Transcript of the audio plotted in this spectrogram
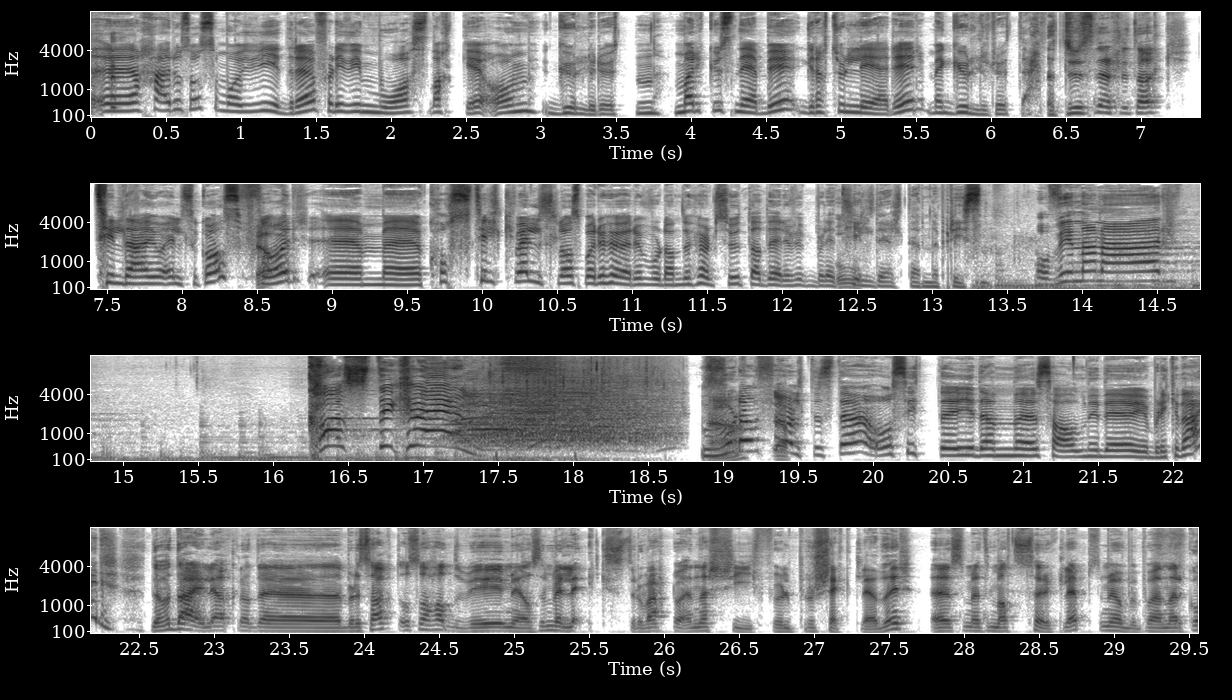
Eh, Her hos oss så må vi videre, fordi vi må snakke om Gullruten. Markus Neby, gratulerer med gullrute. Tusen hjertelig takk. Til deg og Else Kåss for em, Kåss til kvelds. La oss bare høre hvordan det hørtes ut da dere ble Oh. tildelt denne prisen. Og vinneren er Kåss til kveld! Hvordan føltes det å sitte i den eh, salen i det øyeblikket der? Det var deilig, akkurat det ble sagt. Og så hadde vi med oss en veldig ekstrovert og energifull prosjektleder eh, som heter Mats Sørklepp, som jobber på NRK.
